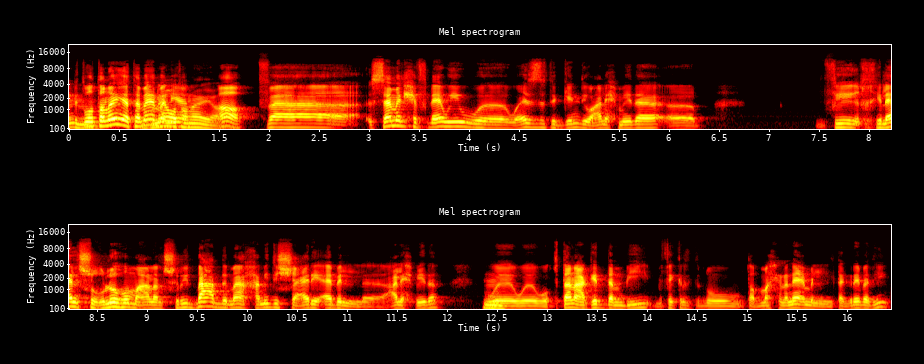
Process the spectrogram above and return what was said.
مم. وطنية تماما يعني. وطنية، آه فسامي الحفناوي و- وعزت الجندي وعلي حميدة آه في خلال شغلهم على الشريط بعد ما حميد الشاعري قابل آه، علي حميدة واقتنع جدا بيه بفكرة إنه طب ما إحنا نعمل التجربة دي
